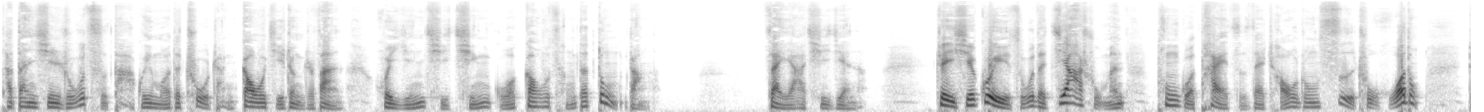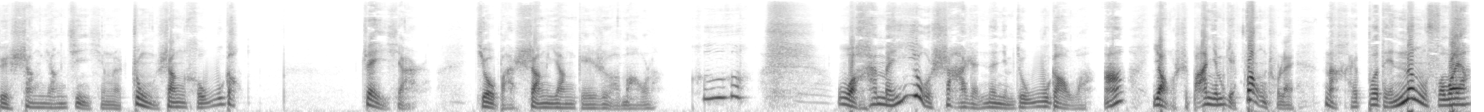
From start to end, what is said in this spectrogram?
他担心如此大规模的处斩高级政治犯会引起秦国高层的动荡。在押期间呢，这些贵族的家属们通过太子在朝中四处活动，对商鞅进行了重伤和诬告。这下啊，就把商鞅给惹毛了。呵。我还没有杀人呢，你们就诬告我啊！要是把你们给放出来，那还不得弄死我呀？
